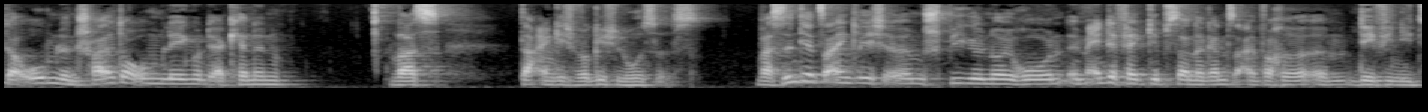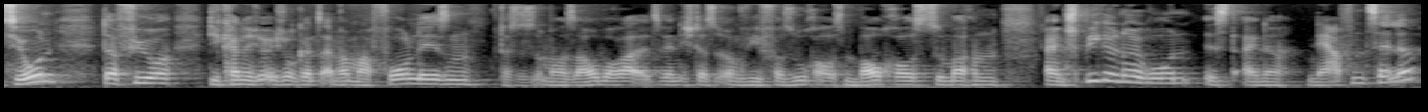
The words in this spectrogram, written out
da oben den Schalter umlegen und erkennen, was da eigentlich wirklich los ist. Was sind jetzt eigentlich ähm, Spiegelneuronen? Im Endeffekt gibt es da eine ganz einfache ähm, Definition dafür. Die kann ich euch auch ganz einfach mal vorlesen. Das ist immer sauberer, als wenn ich das irgendwie versuche aus dem Bauch rauszumachen. Ein Spiegelneuron ist eine Nervenzelle,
